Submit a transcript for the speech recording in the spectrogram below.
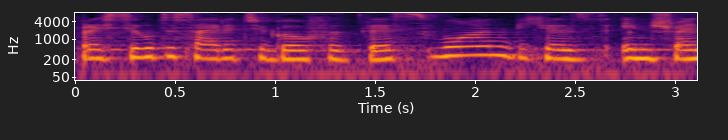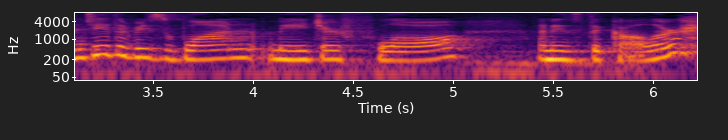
but i still decided to go for this one because in trendy there is one major flaw and it's the color.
